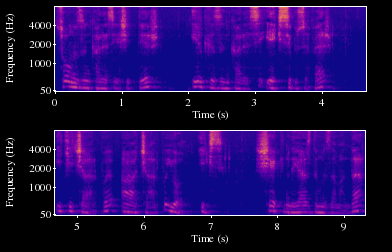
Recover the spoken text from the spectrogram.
Son hızın karesi eşittir. İlk hızın karesi eksi bu sefer. 2 çarpı a çarpı yol x şeklinde yazdığımız zaman da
